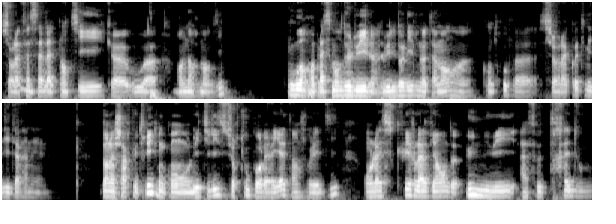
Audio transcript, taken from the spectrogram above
sur la façade atlantique ou en Normandie ou en remplacement de l'huile, l'huile d'olive notamment, qu'on trouve sur la côte méditerranéenne. Dans la charcuterie, donc on l'utilise surtout pour les rillettes, hein, je vous l'ai dit, on laisse cuire la viande une nuit à feu très doux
